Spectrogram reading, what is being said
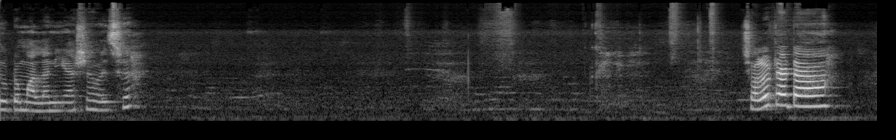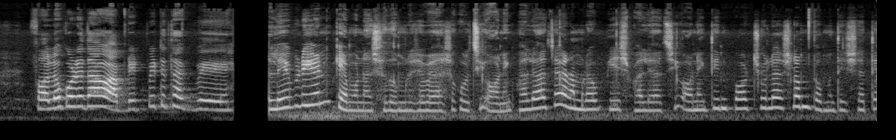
দুটো মালা নিয়ে আসা হয়েছে। চলো টাটা। ফলো করে দাও আপডেট পেতে থাকবে। লেব্রিয়ান কেমন আছো তোমরা? সবাই আশা করছি অনেক ভালো আছো আর আমরাও বেশ ভালো আছি। অনেক দিন পর চলে আসলাম তোমাদের সাথে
